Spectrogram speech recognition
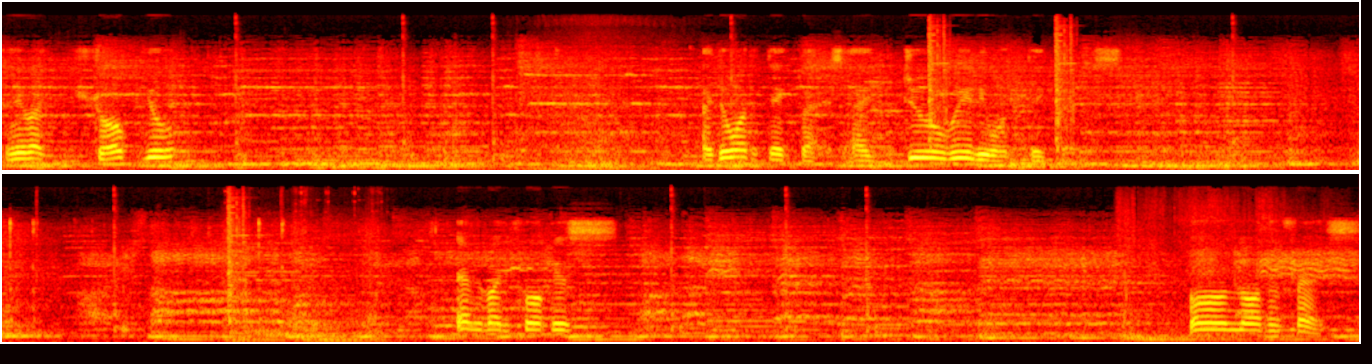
Can you like stroke you? I do want to take Paris. I do really want to take Paris. Everybody focus on northern France.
